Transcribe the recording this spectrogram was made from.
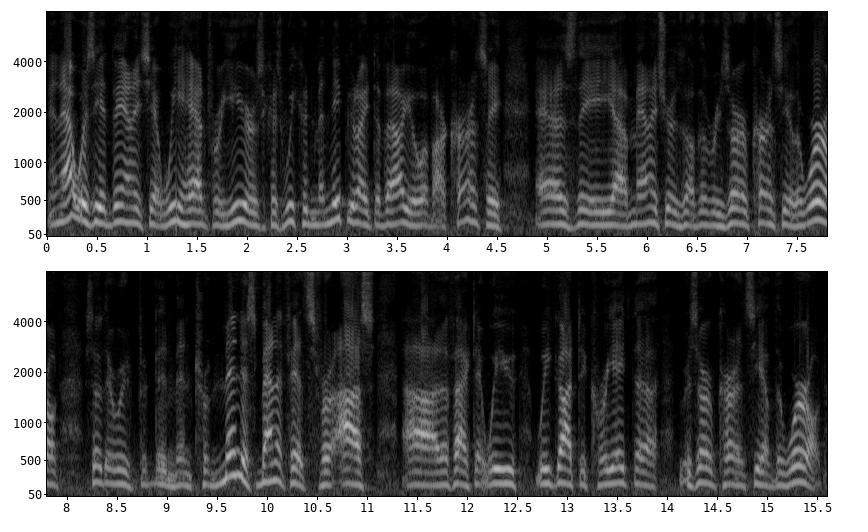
And that was the advantage that we had for years because we could manipulate the value of our currency as the uh, managers of the reserve currency of the world. So there have been, been tremendous benefits for us, uh, the fact that we, we got to create the reserve currency of the world.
